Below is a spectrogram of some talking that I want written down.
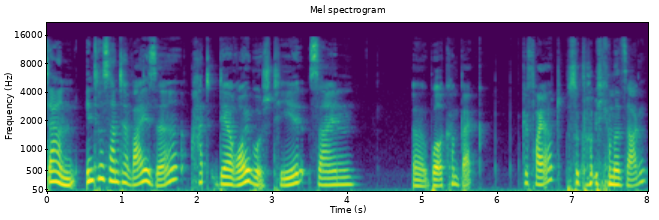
Dann, interessanterweise hat der Räubusch-Tee sein äh, Welcome Back gefeiert, so glaube ich, kann man sagen.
